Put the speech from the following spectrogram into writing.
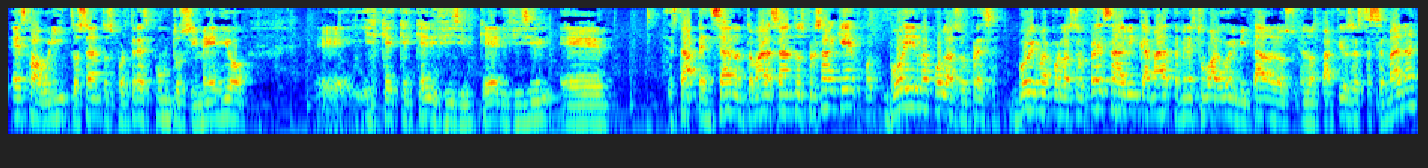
es favorito Santos por tres puntos y medio, eh, y qué, qué, qué, difícil, qué difícil. Eh, estaba pensando en tomar a Santos, pero ¿saben qué? Voy a irme por la sorpresa. Voy a irme por la sorpresa. Alvin Kamara también estuvo algo invitado en los, en los partidos de esta semana.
